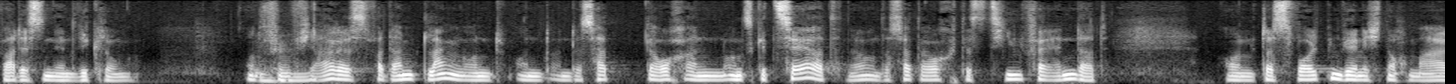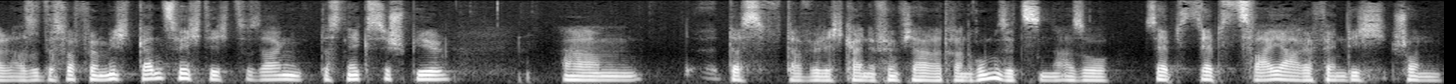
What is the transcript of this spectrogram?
war das in Entwicklung. Und mhm. fünf Jahre ist verdammt lang und, und, und das hat auch an uns gezerrt. Ne? Und das hat auch das Team verändert. Und das wollten wir nicht nochmal. Also das war für mich ganz wichtig zu sagen, das nächste Spiel, ähm, das, da will ich keine fünf Jahre dran rumsitzen. Also selbst, selbst zwei Jahre fände ich schon,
